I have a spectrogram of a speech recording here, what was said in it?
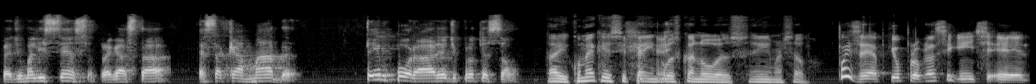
pede uma licença para gastar essa camada temporária de proteção. Tá aí, como é que é esse pé em duas canoas, hein, Marcelo? Pois é, porque o problema é o seguinte: é,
